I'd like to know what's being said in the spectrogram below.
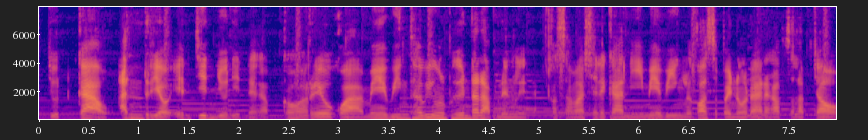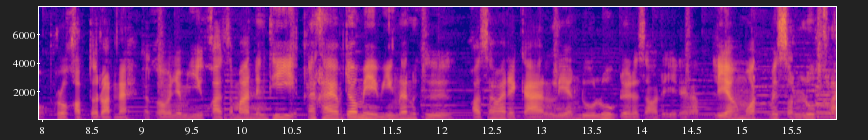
1784.9 Unreal Engine Unit นะครับ ก็เร็วกว่าเมวิงถ้าวิ่งบนพื้นระดับหนึ่งเลยนะก็สามารถใช้ในการหนีเมวิงแล้วก็สไปโนได้นะครับสำหรับเจ้าโปรคอปตัวดอทนะ แล้วก็มันยังมีความสามารถหนึ่งที่คล้ายๆกับเจ้าเมวิงนั่นคือ ความสามารถในการเลี้ยงดูลูกไดโนเสาร์ได้เองนะครับ เลี้ยงหมดไม่สนลูกใคร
